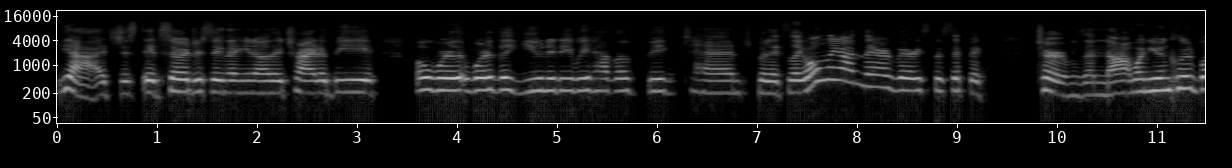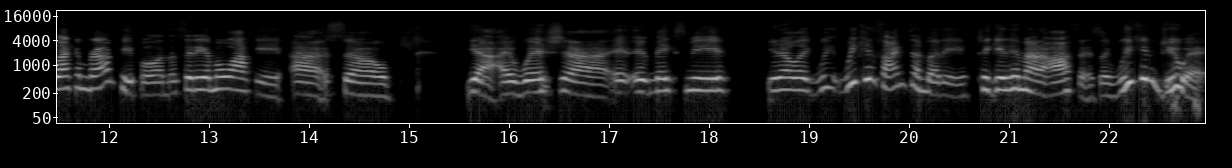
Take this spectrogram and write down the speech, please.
yeah, it's just it's so interesting that you know they try to be oh we're we're the unity we have a big tent but it's like only on their very specific terms and not when you include black and brown people in the city of milwaukee. Uh so yeah i wish uh it, it makes me you know like we we can find somebody to get him out of office. Like we can do it.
